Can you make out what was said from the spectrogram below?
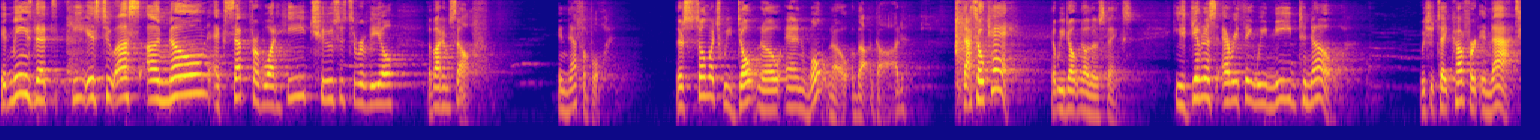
It means that He is to us unknown except for what He chooses to reveal about Himself. Ineffable. There's so much we don't know and won't know about God. That's okay that we don't know those things. He's given us everything we need to know. We should take comfort in that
